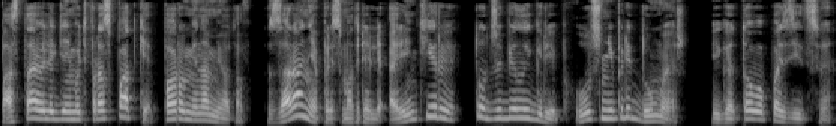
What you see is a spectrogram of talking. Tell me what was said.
Поставили где-нибудь в распадке пару минометов. Заранее присмотрели ориентиры, тот же белый гриб, лучше не придумаешь. И готова позиция.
